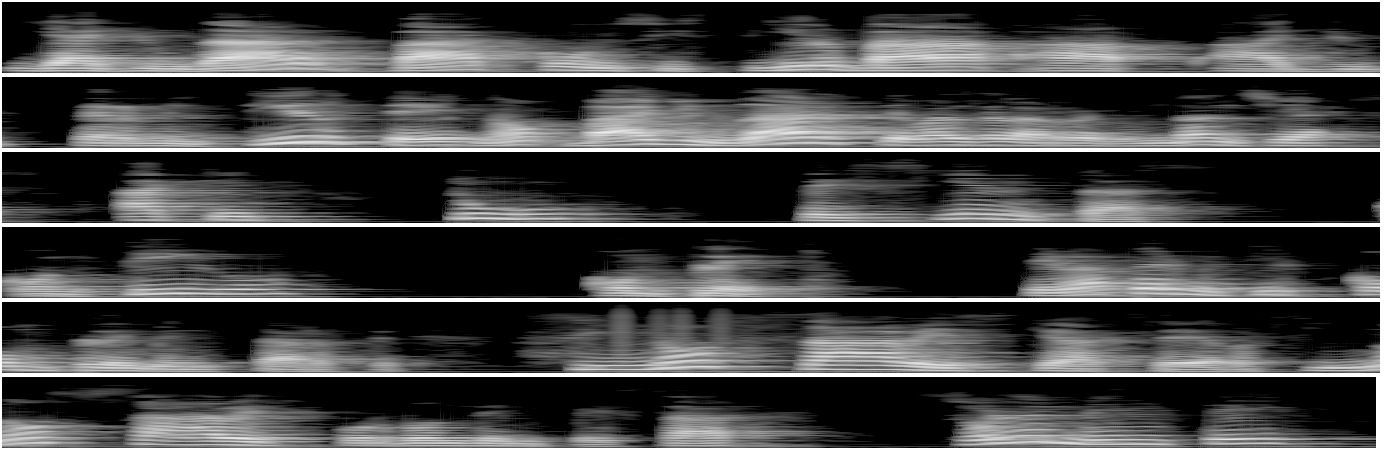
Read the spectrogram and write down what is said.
Y ayudar va a consistir, va a, permitirte, ¿no? Va a ayudarte, valga la redundancia, a que tú te sientas contigo completo. Te va a permitir complementarte. Si no sabes qué hacer, si no sabes por dónde empezar, solamente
